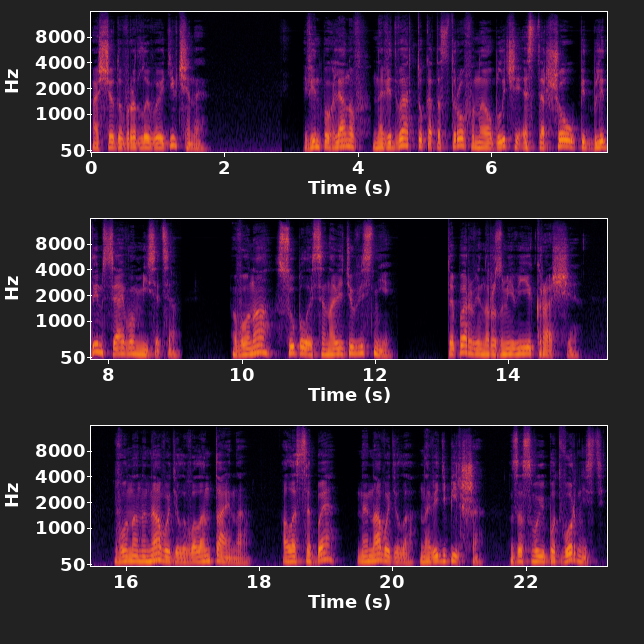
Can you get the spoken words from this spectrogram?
А щодо вродливої дівчини, він поглянув на відверту катастрофу на обличчі Естершоу під блідим сяйвом місяця. Вона супилася навіть у вісні. Тепер він розумів її краще. Вона ненавиділа Валентайна, але себе ненавиділа навіть більше за свою потворність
